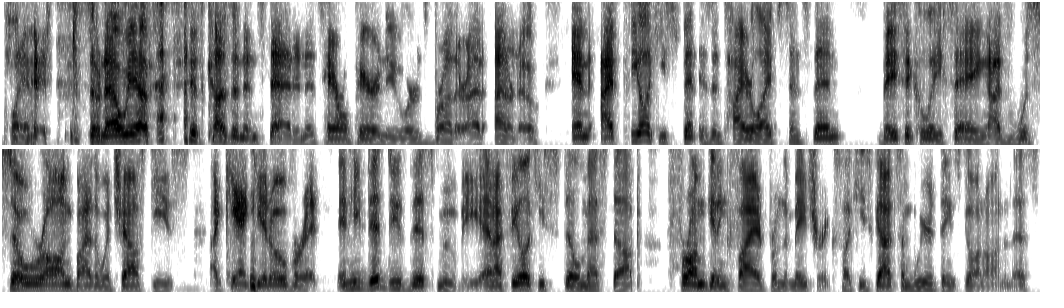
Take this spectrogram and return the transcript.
planet. so now we have his cousin instead, and it's Harold Perrineau or his brother. I, I don't know. And I feel like he spent his entire life since then basically saying, I was so wrong by the Wachowskis. I can't get over it. And he did do this movie. And I feel like he's still messed up from getting fired from the Matrix. Like he's got some weird things going on in this.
